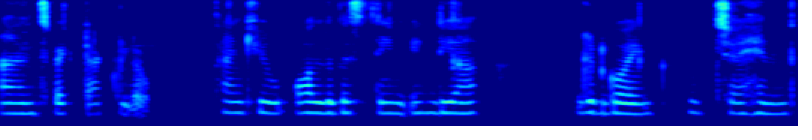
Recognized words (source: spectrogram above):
and spectacular. Thank you. All the best, Team India. Good going. Jai Hind.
